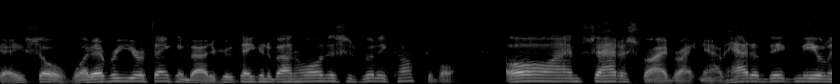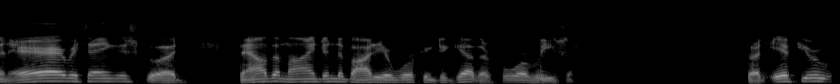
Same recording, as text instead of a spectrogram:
Okay, so whatever you're thinking about, if you're thinking about, oh, this is really comfortable, oh, I'm satisfied right now, I've had a big meal and everything is good, now the mind and the body are working together for a reason. But if you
